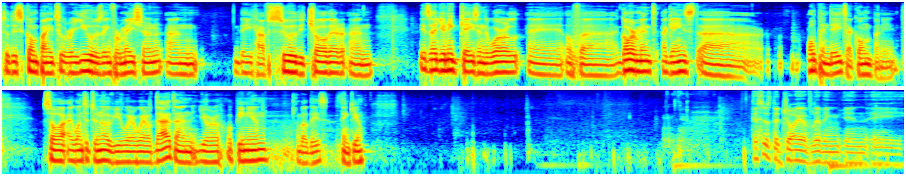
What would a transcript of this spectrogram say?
to this company to reuse the information, and they have sued each other and it's a unique case in the world uh, of a government against open data company. So I wanted to know if you were aware of that and your opinion about this. Thank you. This is the joy of living in a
